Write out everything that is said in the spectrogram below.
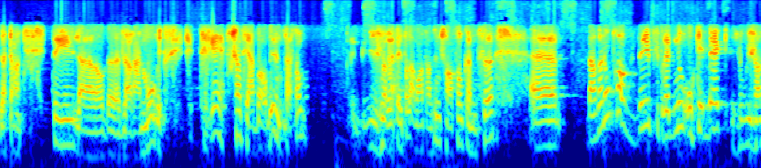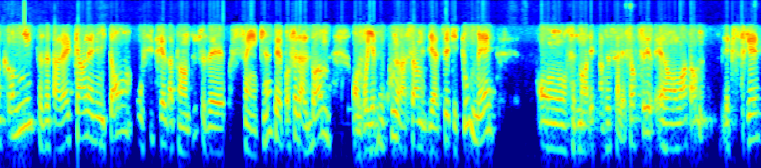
l'authenticité leur- de, de leur amour. C'est très touchant. C'est abordé d'une façon. Je me rappelle pas d'avoir entendu une chanson comme ça. Euh, dans un autre ordre d'idée, plus près de nous, au Québec, Louis-Jean Cormier faisait paraître Quand la nuit tombe, aussi très attendu. Ça faisait cinq ans qu'il n'avait pas fait d'album. On le voyait beaucoup dans la sphère médiatique et tout, mais on se demandait quand ça allait sortir. Et on va entendre l'extrait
